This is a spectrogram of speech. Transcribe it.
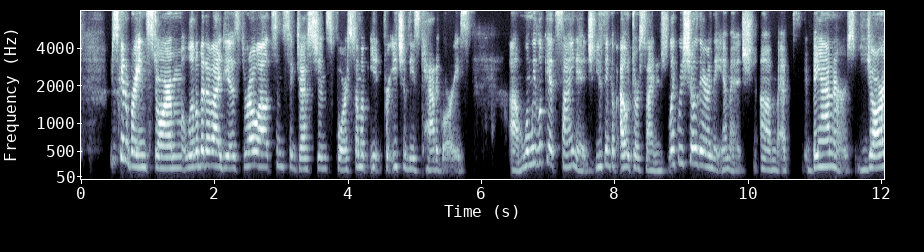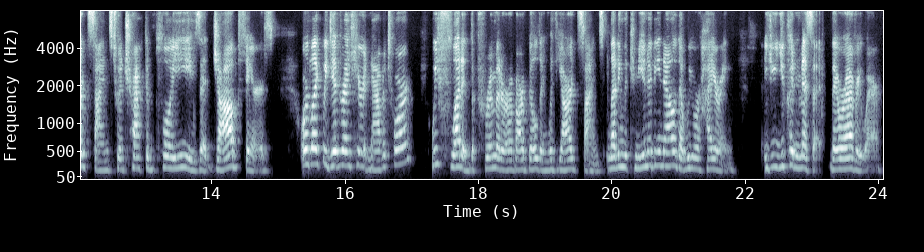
I'm just going to brainstorm a little bit of ideas, throw out some suggestions for some of e- for each of these categories. Um, when we look at signage, you think of outdoor signage, like we show there in the image, um, banners, yard signs to attract employees at job fairs, or like we did right here at Navitor, we flooded the perimeter of our building with yard signs, letting the community know that we were hiring. You, you couldn't miss it. They were everywhere.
